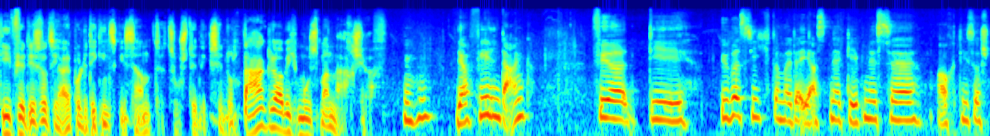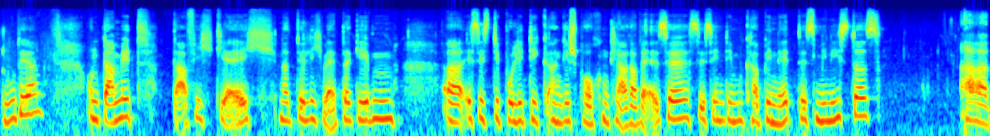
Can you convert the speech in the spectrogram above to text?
die für die Sozialpolitik insgesamt zuständig sind. Und da, glaube ich, muss man nachschärfen. Mhm. Ja, vielen Dank für die Übersicht einmal der ersten Ergebnisse auch dieser Studie. Und damit darf ich gleich natürlich weitergeben. Äh, es ist die Politik angesprochen, klarerweise. Sie sind im Kabinett des Ministers. Äh,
